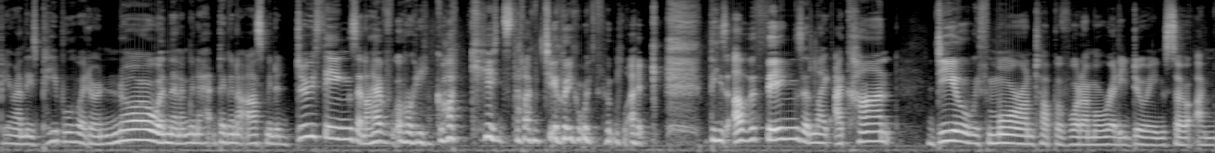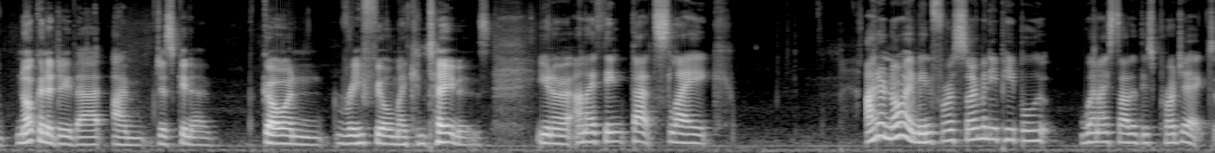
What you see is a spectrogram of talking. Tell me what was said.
be around these people who I don't know, and then I'm gonna ha- they're gonna ask me to do things, and I have already got kids that I'm dealing with, and like these other things, and like I can't deal with more on top of what I'm already doing, so I'm not gonna do that. I'm just gonna go and refill my containers, you know. And I think that's like, I don't know. I mean, for so many people, when I started this project,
